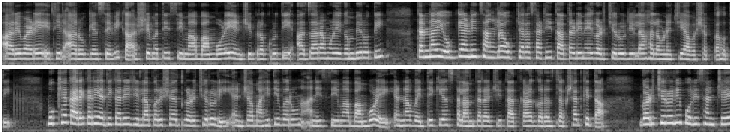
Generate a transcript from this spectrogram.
आरेवाडे येथील आरोग्य सेविका श्रीमती सीमा बांबोळे यांची प्रकृती आजारामुळे गंभीर होती. त्यांना योग्य आणि चांगल्या उपचारासाठी तातडीने गडचिरोलीला हलवण्याची आवश्यकता होती. मुख्य कार्यकारी अधिकारी जिल्हा परिषद गडचिरोली यांच्या माहितीवरून आणि सीमा बांबोळे यांना वैद्यकीय स्थलांतराची तात्काळ गरज लक्षात घेता गडचिरोली पोलिसांचे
